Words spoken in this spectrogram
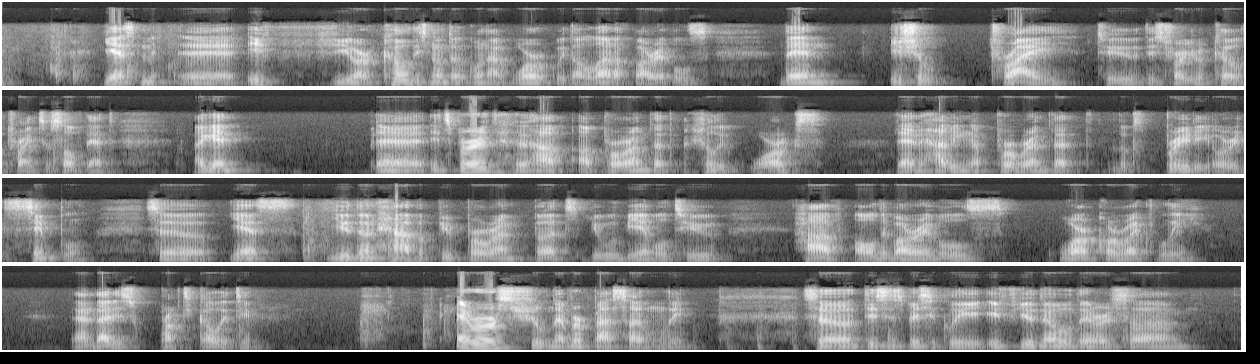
yes uh, if your code is not to work with a lot of variables, then you should try to destroy your code, try to solve that. Again, uh, it's better to have a program that actually works than having a program that looks pretty or it's simple. So yes, you don't have a pure program, but you will be able to have all the variables work correctly, and that is practicality errors should never pass silently. So this is basically if you know there is a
